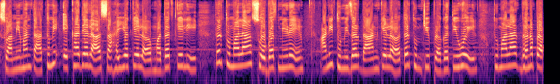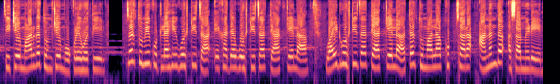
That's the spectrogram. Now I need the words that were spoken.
स्वामी म्हणतात तुम्ही एखाद्याला सहाय्य केलं मदत केली तर तुम्हाला सोबत मिळेल. आणि तुम्ही जर दान केलं तर तुमची प्रगती होईल. तुम्हाला धनप्राप्तीचे मार्ग तुमचे मोकळे होतील. जर तुम्ही कुठल्याही गोष्टीचा एखाद्या गोष्टीचा त्याग केला वाईट गोष्टीचा त्याग केला तर तुम्हाला खूप सारा आनंद असा मिळेल.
